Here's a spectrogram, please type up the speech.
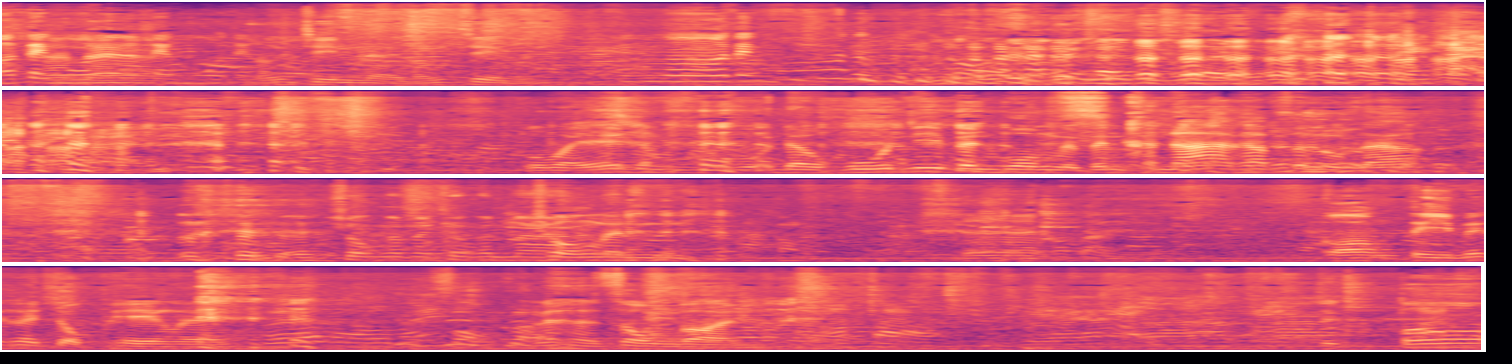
อแตงโมด้วยนะแตงโมแตงโมน้องจินหน่อยน้องจินแตงโมแตงโมแตงโม ผมว่าเอ๊ะเดอะฮูดนี่เป็นวงหรือเป็นคณะครับสรุปแล้ว ชงกันไปชงกันมาชงกันนะฮะกองตีไม่เคยจบเพลงเลย ส่งก่อนส่งก่อนตึกโป๊ะ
